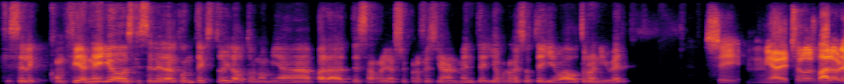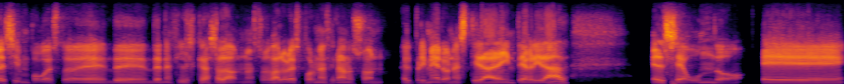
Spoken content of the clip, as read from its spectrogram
que se le confía en ellos, que se le da el contexto y la autonomía para desarrollarse profesionalmente. Yo creo que eso te lleva a otro nivel. Sí, mira, de hecho los valores y un poco esto de, de, Netflix que has hablado, nuestros valores por mencionar son el primero, honestidad e integridad, el segundo, eh,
